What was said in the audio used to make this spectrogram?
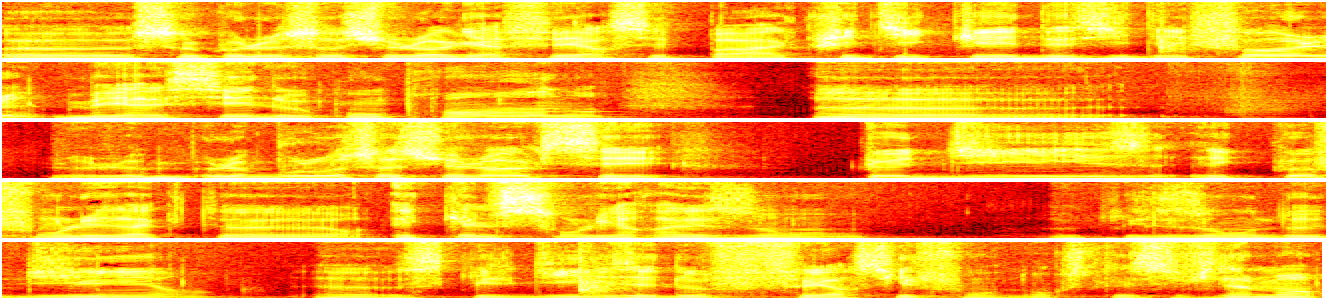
euh, ce que le sociologue a à faire, c'est pas à critiquer des idées folles, mais à essayer de comprendre. Euh, le, le, boulot sociologue, c'est que disent et que font les acteurs et quelles sont les raisons qu'ils ont de dire euh, ce qu'ils disent et de faire ce qu'ils font. Donc finalement,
